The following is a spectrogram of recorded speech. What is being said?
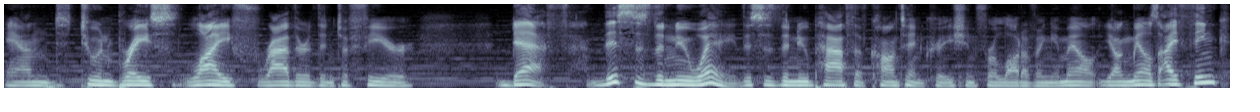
And to embrace life rather than to fear death. This is the new way. This is the new path of content creation for a lot of young males. I think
